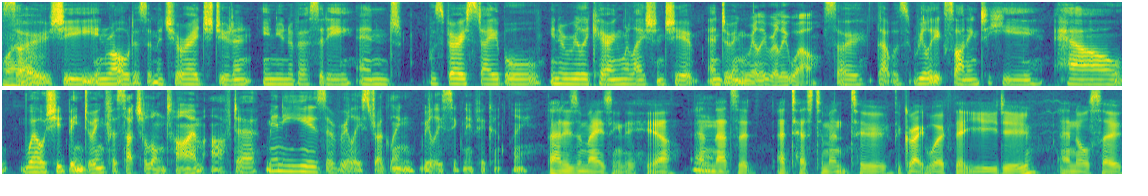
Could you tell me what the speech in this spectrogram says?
Wow. So she enrolled as a mature age student in university and was very stable in a really caring relationship and doing really, really well. So that was really exciting to hear how well she'd been doing for such a long time after many years of really struggling really significantly. That is amazing to hear. And that's a, a testament to the great work that you do. And also,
